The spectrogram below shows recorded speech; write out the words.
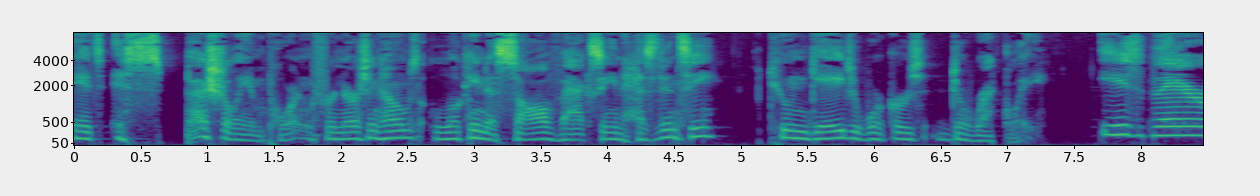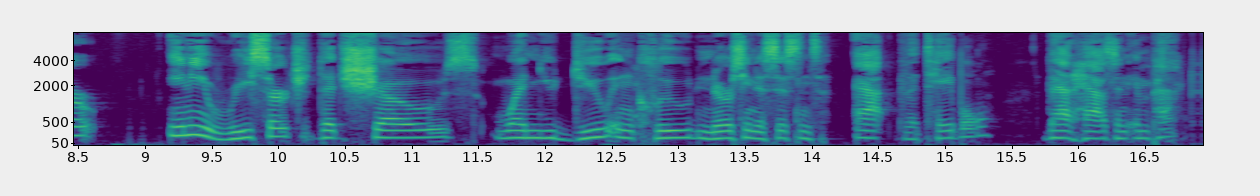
it's especially important for nursing homes looking to solve vaccine hesitancy to engage workers directly. Is there any research that shows when you do include nursing assistants at the table that has an impact?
